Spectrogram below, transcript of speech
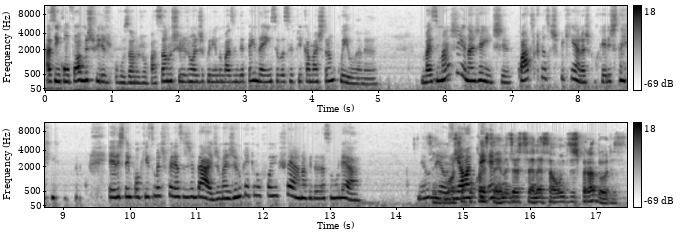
assim, conforme os filhos, os anos vão passando, os filhos vão adquirindo mais independência, você fica mais tranquila, né? Mas imagina, gente, quatro crianças pequenas, porque eles têm eles têm pouquíssima diferença de idade. Imagina o que é que não foi um inferno na vida dessa mulher. Meu Sim, Deus. Mostra e ela poucas cenas e as cenas são desesperadoras.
